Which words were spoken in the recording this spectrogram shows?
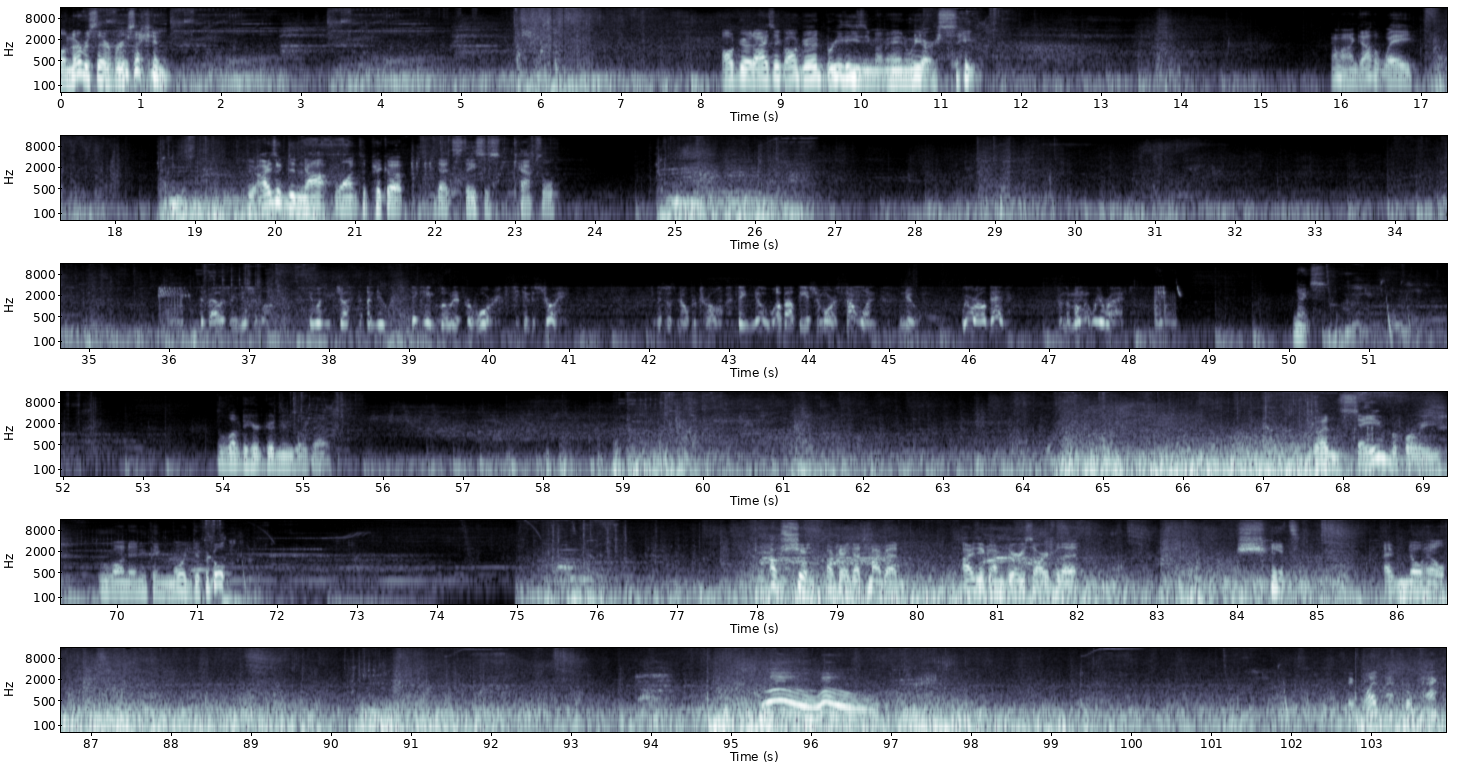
Little nervous there for a second. All good, Isaac. All good. Breathe easy, my man. We are safe. Come on, get out of the way. Dude, Isaac did not want to pick up that stasis capsule. The Ishimura. Someone knew. We were all dead from the moment we arrived. Nice. Love to hear good news like that. Go ahead and save before we move on to anything more difficult. Oh shit. Okay, that's my bad. Isaac, I'm very sorry for that. Shit. I have no health. What? I have to go back?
